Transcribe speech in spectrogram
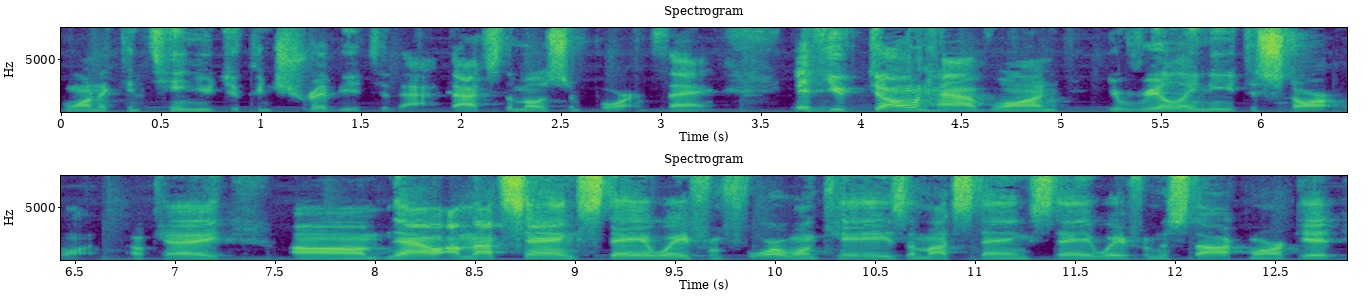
want to continue to contribute to that. That's the most important thing. If you don't have one, you really need to start one. Okay. Um, now, I'm not saying stay away from 401ks. I'm not saying stay away from the stock market.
